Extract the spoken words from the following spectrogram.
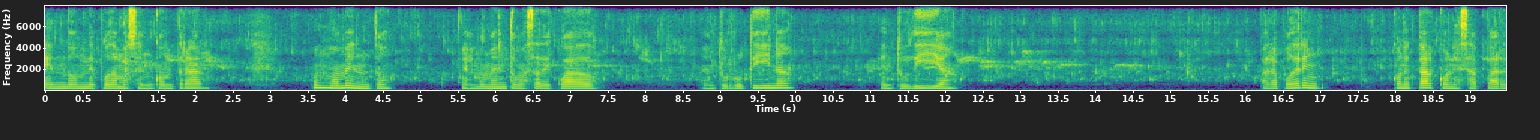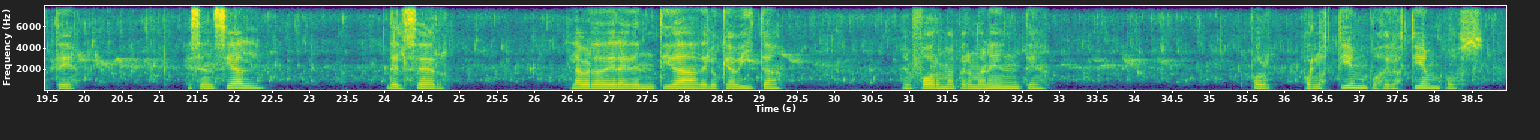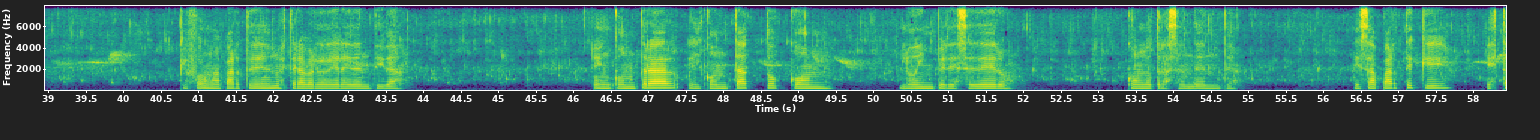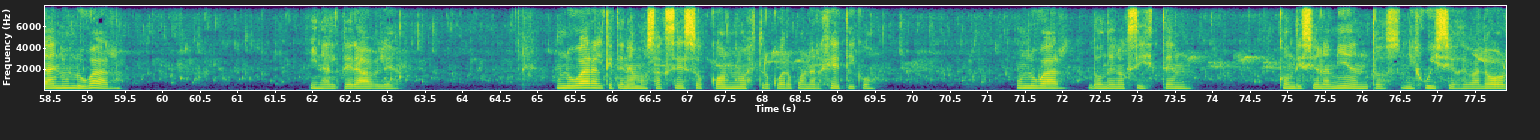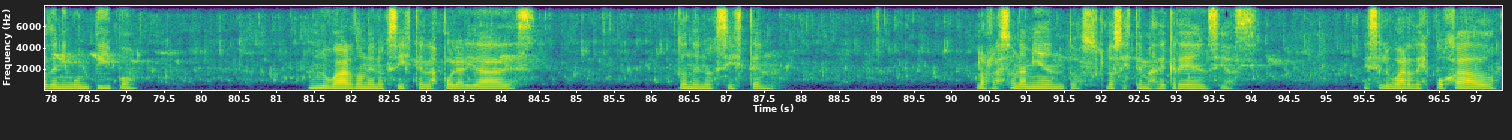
en donde podamos encontrar un momento, el momento más adecuado en tu rutina, en tu día, para poder conectar con esa parte esencial del ser, la verdadera identidad de lo que habita en forma permanente por, por los tiempos de los tiempos que forma parte de nuestra verdadera identidad encontrar el contacto con lo imperecedero, con lo trascendente. Esa parte que está en un lugar inalterable, un lugar al que tenemos acceso con nuestro cuerpo energético, un lugar donde no existen condicionamientos ni juicios de valor de ningún tipo. Un lugar donde no existen las polaridades, donde no existen los razonamientos, los sistemas de creencias. Ese lugar despojado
